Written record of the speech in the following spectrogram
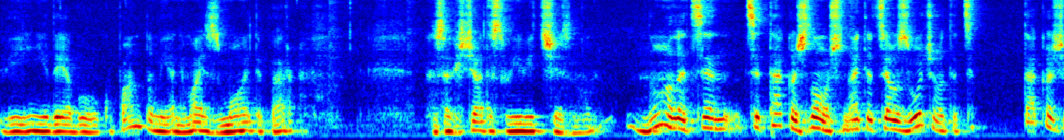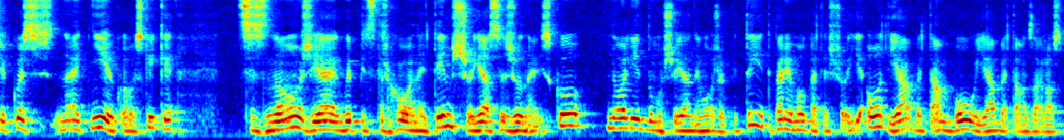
війні, де я був окупантом, і я не маю змоги тепер захищати свою вітчизну. Ну, але це, це також, знову ж, навіть це озвучувати, це також якось навіть ніяково, оскільки це знову ж я якби підстрахований тим, що я сиджу на візку інвалідному, що я не можу піти, і тепер можу казати, що я, от я би там був, я би там зараз.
